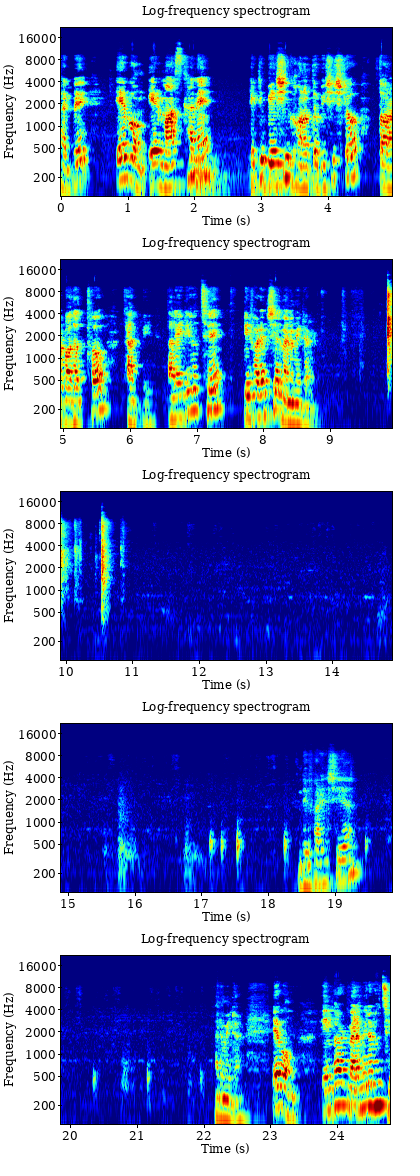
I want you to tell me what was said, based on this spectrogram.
থাকবে এবং এর মাঝখানে একটি বেশি ঘনত্ব বিশিষ্ট তরল পদার্থ থাকবে। তাহলে এটি হচ্ছে ডিফারেন্সিয়াল ম্যানোমিটার ডিফারেনশিয়াল ম্যানোমিটার। এবং ইনভার্ট ম্যানোমিটার হচ্ছে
